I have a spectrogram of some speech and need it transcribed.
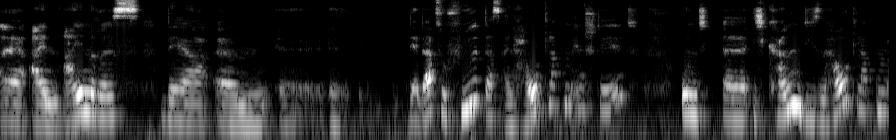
äh, einen Einriss, der, ähm, äh, äh der dazu führt, dass ein Hautlappen entsteht Und äh, ich kann diesen Hautlappen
